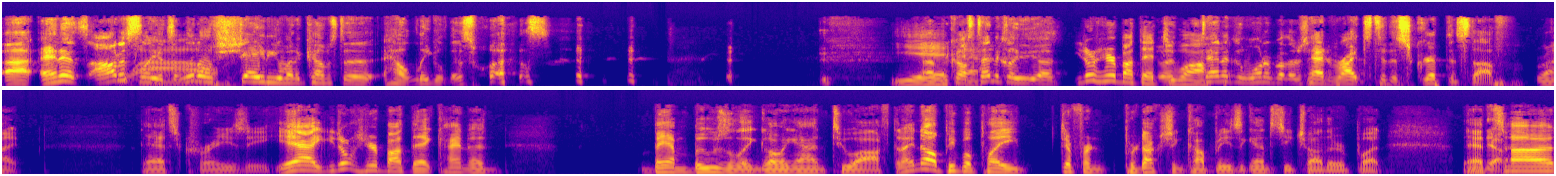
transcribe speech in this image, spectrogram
Uh, and it's honestly it's a little shady when it comes to how legal this was, Yeah, uh, because technically, uh, you don't hear about that too uh, often. technically Warner Brothers had rights to the script and stuff. Right. That's crazy. Yeah, you don't hear about that kind of bamboozling going on too often. I know people play different production companies against each other, but that's Yeah. uh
